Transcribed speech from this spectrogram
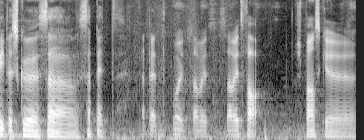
oui, parce que ça, ça pète. Ça pète. Oui, ça va, être, ça va être fort. Je pense que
